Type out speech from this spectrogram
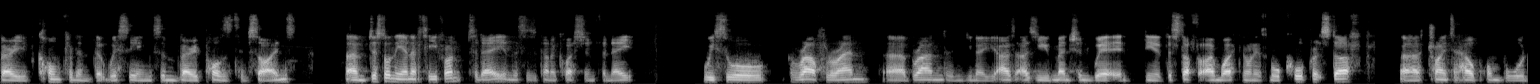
very confident that we're seeing some very positive signs. Um, just on the NFT front today, and this is kind of question for Nate. We saw Ralph Lauren uh, brand, and you know, as as you mentioned, we're in you know the stuff that I'm working on is more corporate stuff. uh, trying to help onboard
